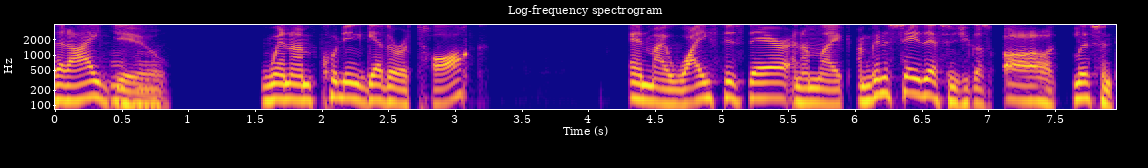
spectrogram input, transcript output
that I do when I'm putting together a talk and my wife is there and I'm like, I'm gonna say this, and she goes, Oh, listen,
